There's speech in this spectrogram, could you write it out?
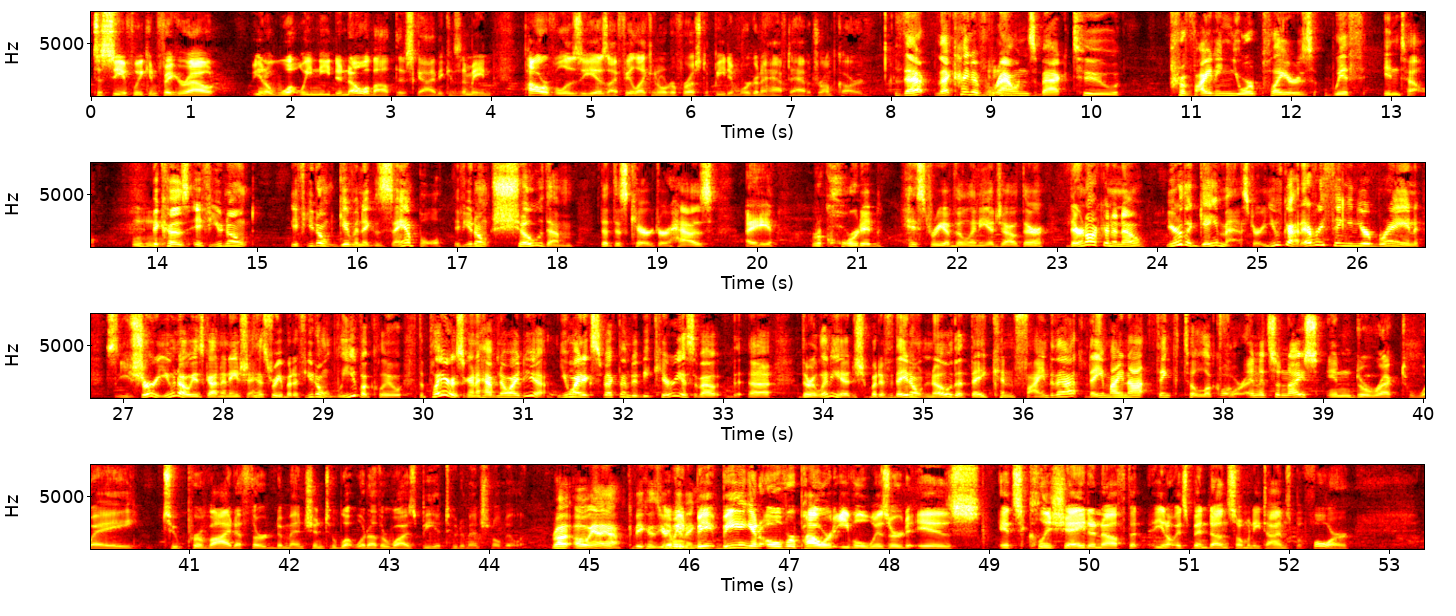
to see if we can figure out you know what we need to know about this guy. Because i mean powerful as he is i feel like in order for us to beat him we're going to have to have a trump card. That that kind of rounds back to providing your players with intel. Mm-hmm. Because if you don't if you don't give an example if you don't show them that this character has a recorded history of the lineage out there they're not going to know. You're the game master. You've got everything in your brain. So you, sure you know he's got an ancient history but if you don't leave a clue the players are going to have no idea. You might expect them to be curious about uh, their lineage but if they don't know that they can find that they might not think to look for it. and it's a nice indirect way to provide a third dimension to what would otherwise be a two-dimensional villain Right. Oh yeah, yeah. Because you're I mean, giving. be, being an overpowered evil wizard is it's cliched enough that you know it's been done so many times before.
